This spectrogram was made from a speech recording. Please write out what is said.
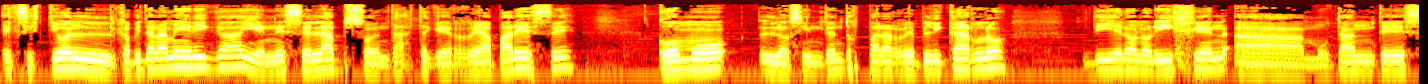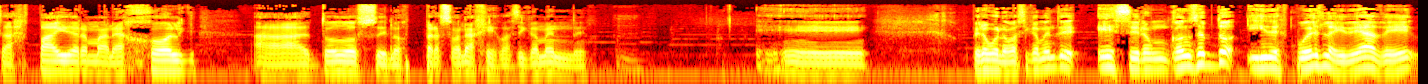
existió el Capitán América y en ese lapso, hasta que reaparece, como los intentos para replicarlo dieron origen a mutantes, a Spider-Man, a Hulk, a todos eh, los personajes, básicamente. Eh, pero bueno, básicamente ese era un concepto y después la idea de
